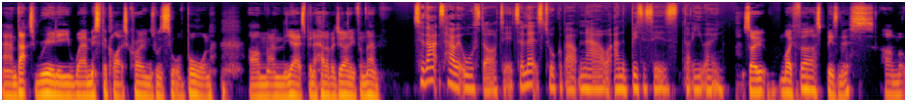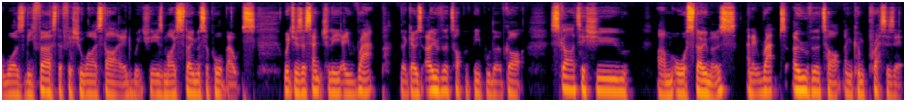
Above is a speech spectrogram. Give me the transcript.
And that's really where Mr. Colitis Crohn's was sort of born. Um, and yeah, it's been a hell of a journey from then. So that's how it all started. So let's talk about now and the businesses that you own. So my first business um, was the first official one I started, which is my stoma support belts, which is essentially a wrap that goes over the top of people that have got scar tissue um, or stomas, and it wraps over the top and compresses it.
